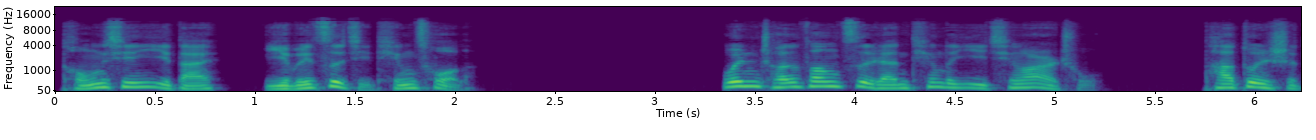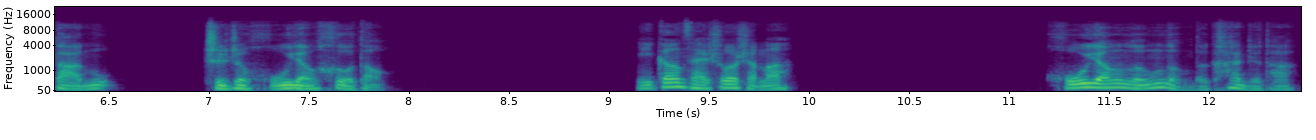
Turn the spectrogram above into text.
童心一呆，以为自己听错了。温传芳自然听得一清二楚，他顿时大怒，指着胡杨喝道：“你刚才说什么？”胡杨冷冷的看着他：“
